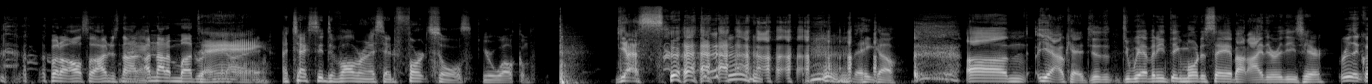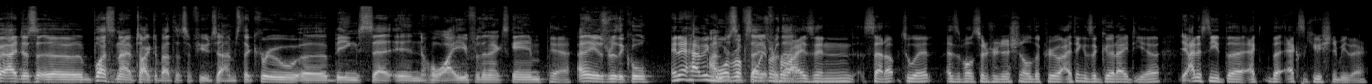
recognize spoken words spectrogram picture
but also, I'm just not. I'm not a mud runner guy. I texted Devolver and I said, "Fart Souls, you're welcome." Yes. There you go. um, yeah, okay. Do, do we have anything more to say about either of these here? Really quick, I just uh, Bless and I have talked about this a few times. The crew uh, being set in Hawaii for the next game. Yeah. I think it's really cool. And it having I'm more of a excited Forza for that. Horizon setup to it as opposed to traditional the crew, I think is a good idea. Yeah. I just need the ex- the execution to be there.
